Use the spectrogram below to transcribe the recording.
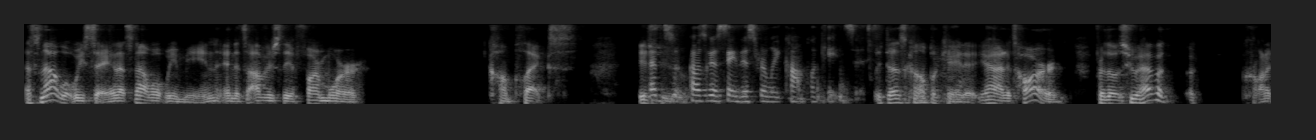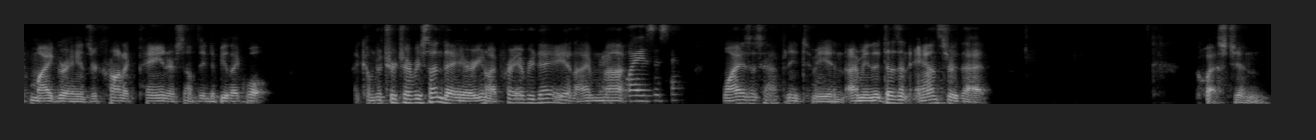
that's not what we say, and that's not what we mean, and it's obviously a far more complex That's, issue. I was gonna say, this really complicates it. It does complicate it, yeah, and it's hard for those who have a, a chronic migraines or chronic pain or something to be like, well, I come to church every Sunday, or you know, I pray every day, and I'm not Why is this? happening? why is this happening to me? And I mean, it doesn't answer that question.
